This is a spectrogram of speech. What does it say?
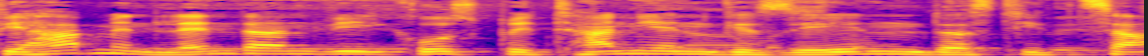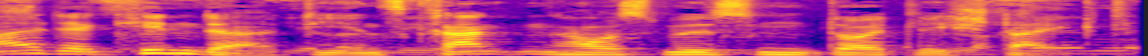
Wir haben in Ländern wie Großbritannien gesehen, dass die Zahl der Kinder, die ins Krankenhaus müssen, deutlich steigt.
